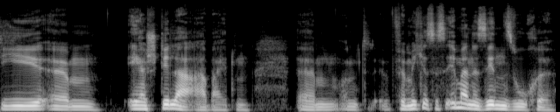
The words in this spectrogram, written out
die ähm, eher stiller arbeiten. Ähm, und für mich ist es immer eine Sinnsuche,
